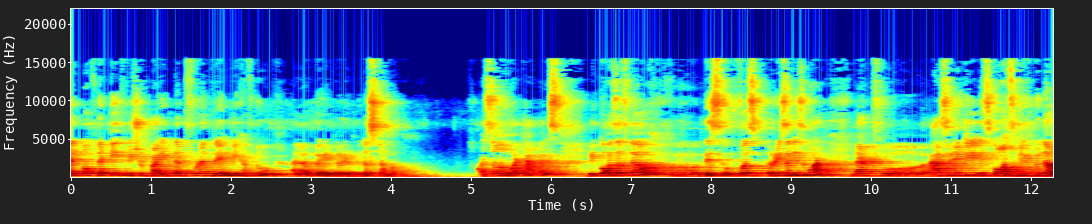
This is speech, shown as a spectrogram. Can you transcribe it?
help of the teeth we should bite that food and then we have to allow to enter into the stomach. So what happens? Because of the, uh, this first reason is what? That uh, acidity is caused due to the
